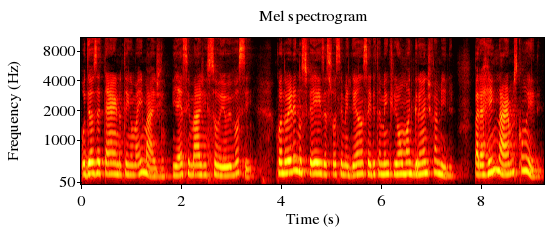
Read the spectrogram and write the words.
O Deus eterno tem uma imagem, e essa imagem sou eu e você. Quando ele nos fez a sua semelhança, ele também criou uma grande família, para reinarmos com ele.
